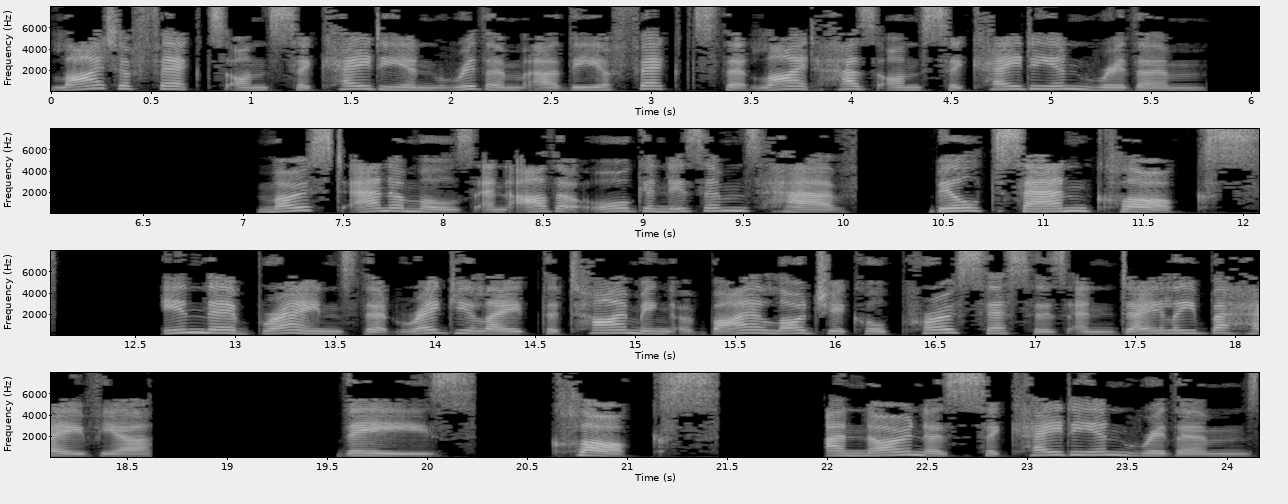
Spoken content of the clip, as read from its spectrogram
Light effects on circadian rhythm are the effects that light has on circadian rhythm. Most animals and other organisms have built-in clocks in their brains that regulate the timing of biological processes and daily behavior. These clocks are known as circadian rhythms.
